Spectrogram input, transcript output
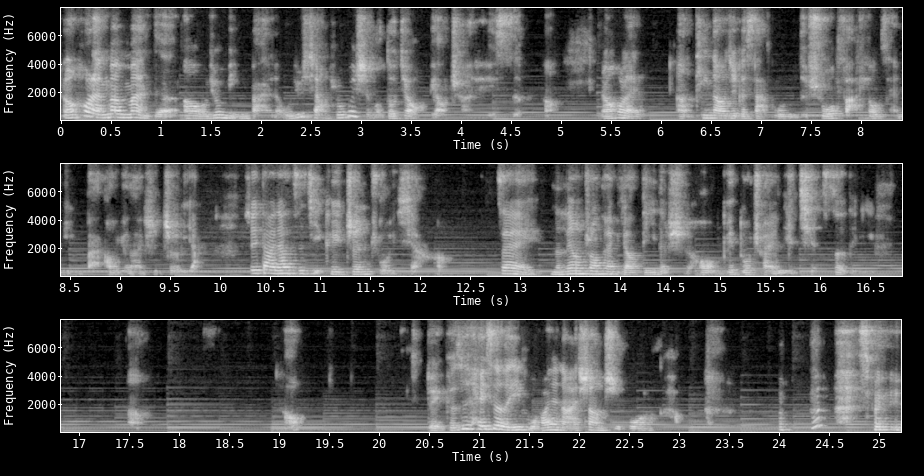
然后后来慢慢的啊，我就明白了，我就想说为什么都叫我不要穿黑色啊？然后后来啊，听到这个萨古鲁的说法以后，我才明白哦，原来是这样。所以大家自己可以斟酌一下哈，在能量状态比较低的时候，可以多穿一点浅色的衣服啊。好。对，可是黑色的衣服我发现拿来上直播很好，所以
